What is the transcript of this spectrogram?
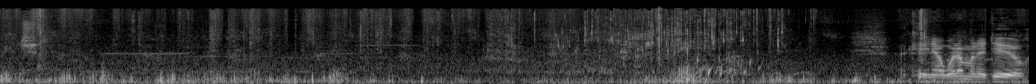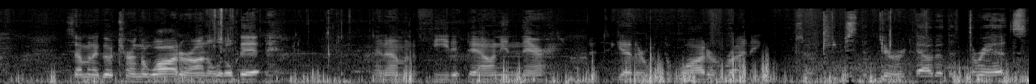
Wrench. Now what I'm going to do is I'm going to go turn the water on a little bit and I'm going to feed it down in there together with the water running so it keeps the dirt out of the threads.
